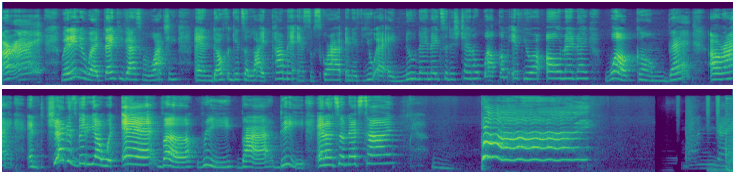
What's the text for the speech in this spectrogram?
All right. But anyway, thank you guys for watching. And don't forget to like, comment, and subscribe. And if you are a new Nene to this channel, welcome. If you're an old Nene, welcome back. All right. And share this video with everybody. And until next time, bye. Monday.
